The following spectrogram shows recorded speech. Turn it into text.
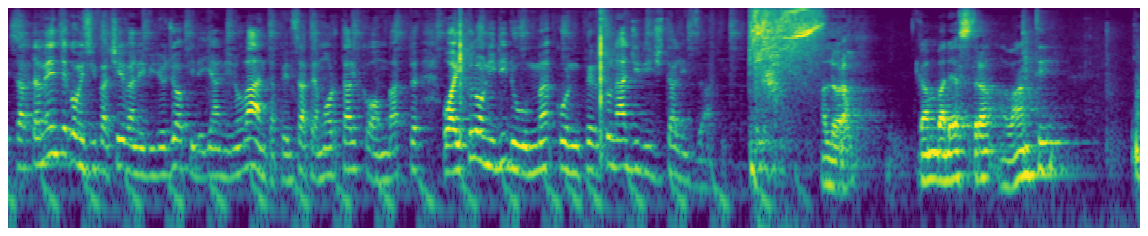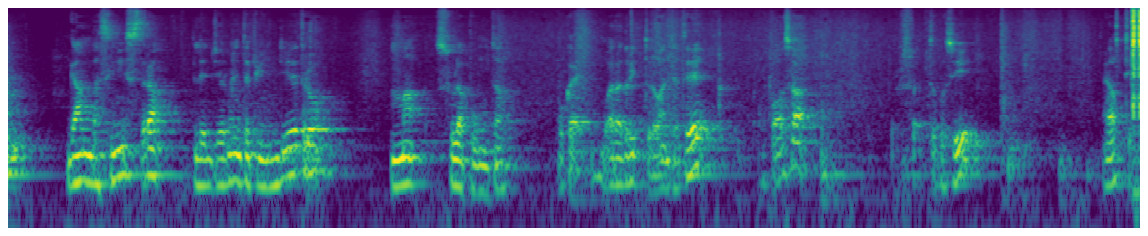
Esattamente come si faceva nei videogiochi degli anni 90, pensate a Mortal Kombat o ai cloni di Doom con personaggi digitalizzati. Allora, gamba destra avanti, gamba sinistra leggermente più indietro, ma sulla punta. Ok, guarda dritto davanti a te, posa, perfetto così, è ottimo.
